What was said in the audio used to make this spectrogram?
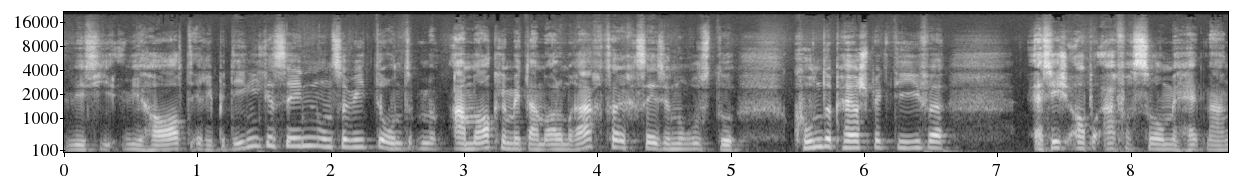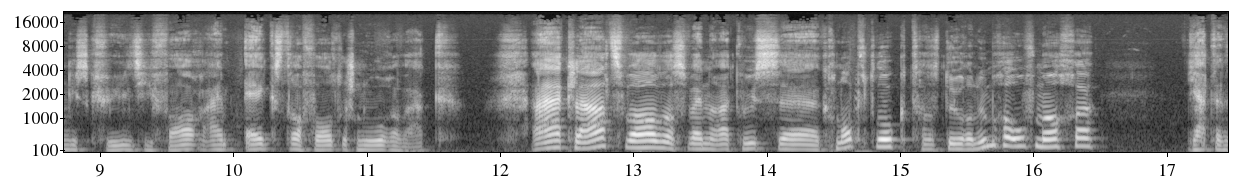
wie, sie, wie hart ihre Bedingungen sind und so weiter. Und er mag ja mit dem allem recht haben, ich sehe es ja nur aus der Kundenperspektive. Es ist aber einfach so, man hat manchmal das Gefühl, sie fahren einem extra vor der Schnur weg. Er erklärt zwar, dass wenn er einen gewissen Knopf drückt, dass er die Tür nicht mehr aufmachen kann. Ja, dann,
